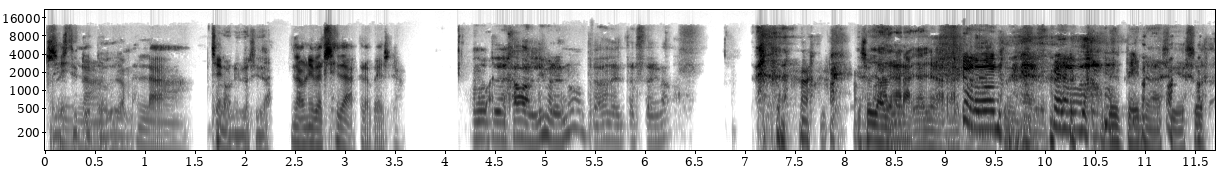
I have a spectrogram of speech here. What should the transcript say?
sí, instituto, la, digamos. la- sí, en la universidad. la universidad, creo que es. Cuando te dejaban libre, ¿no? Te el tercer grado. Eso ya Vale. llegará, ya llegará. Perdón, De- perdón. De penas y eso.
